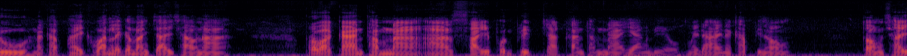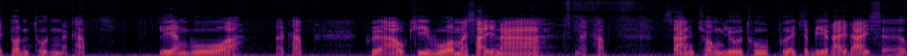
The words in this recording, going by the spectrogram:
ดูนะครับ ให้ขวัญและกำลังใจชาวนา เพราะว่าการทำนาอาศัยผลผลิตจากการทำนาอย่างเดียวไม่ได้นะครับ พี่น้อง ต้องใช้ต้นทุนนะครับ เลี้ยงวัวนะครับ เพื่อเอาขี้วัวมาใส่นานะครับ สร้างช่อง YouTube เพื่อจะมีรายได้เสริม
